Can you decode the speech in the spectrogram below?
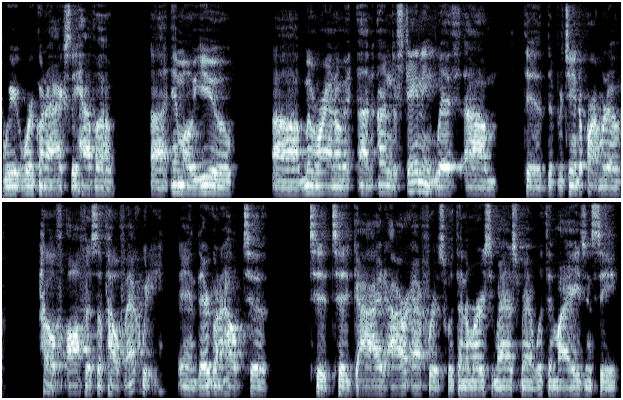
We're, we're going to actually have a, a MOU, uh, memorandum of understanding with um, the, the Virginia Department of Health Office of Health Equity, and they're going to help to to to guide our efforts within emergency management within my agency.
